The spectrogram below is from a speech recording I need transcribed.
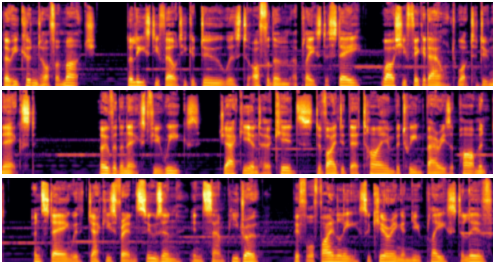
Though he couldn't offer much, the least he felt he could do was to offer them a place to stay while she figured out what to do next. Over the next few weeks, Jackie and her kids divided their time between Barry's apartment and staying with Jackie's friend Susan in San Pedro before finally securing a new place to live.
